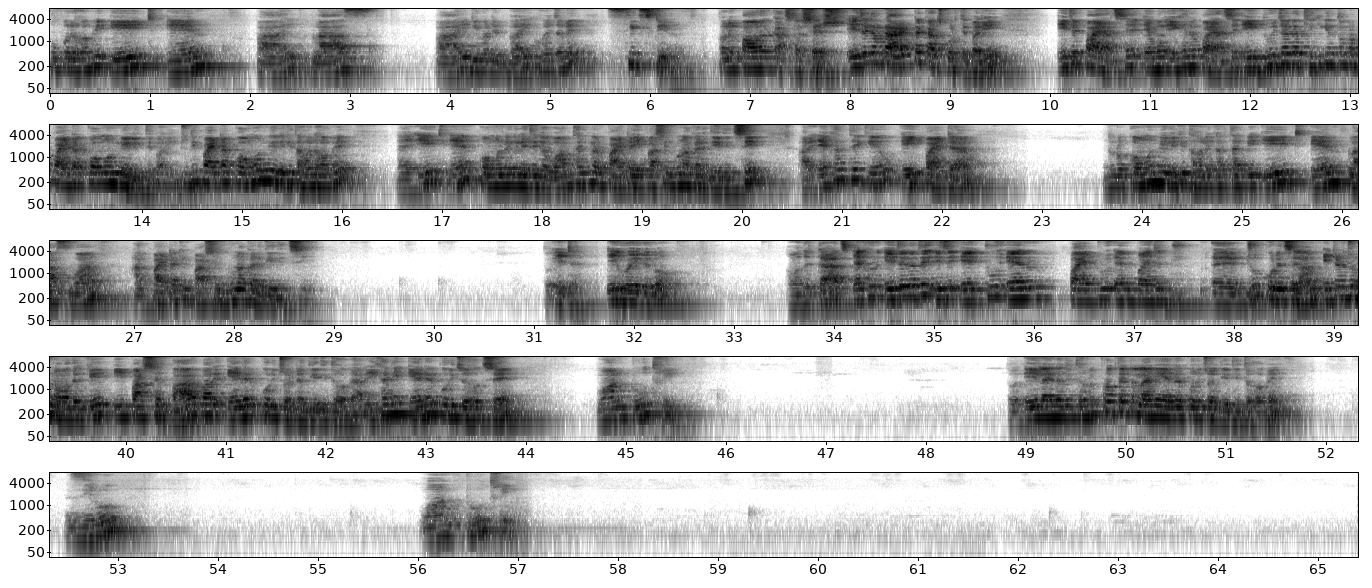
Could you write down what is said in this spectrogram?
উপরে হবে 8 n pi plus pi divided by হয়ে যাবে 16 তাহলে পাওয়ারের কাজটা শেষ। এই জায়গায় আমরা আরেকটা কাজ করতে পারি। এই যে পাই আছে এবং এখানে পাই আছে, এই দুই জায়গা থেকে কিন্তু আমরা পাইটা কমন নিয়ে লিখতে পারি। যদি পাইটা কমন নিয়ে লিখি তাহলে হবে এইট এন কমন নিয়ে গেলে এই জায়গায় ওয়ান থাকবে আর পাইটা এই পাশে গুণাকারে দিয়ে দিচ্ছি। আর এখান থেকেও এই পাইটা দুটো কমন নিয়ে লিখি, তাহলে এখানে থাকবে এইট এন প্লাস ওয়ান আর পাইটাকে পাশে গুণাকারে দিয়ে দিচ্ছি। তো এটা, এই হয়ে গেল আমাদের কাজ। এখন এই জায়গাতে এই যে এ two n pi two n pi যু- যোগ করেছিলাম, এটার জন্য আমাদেরকে এই পাশে বারবার এন এর পরিচয়টা দিয়ে দিতে হবে। আর এখানে এন এর পরিচয় হচ্ছে ওয়ান টু থ্রি তো এই লাইনে দিতে হবে, প্রত্যেকটা লাইনে এদের পরিচয় দিয়ে দিতে হবে। Zero, one, two, three.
